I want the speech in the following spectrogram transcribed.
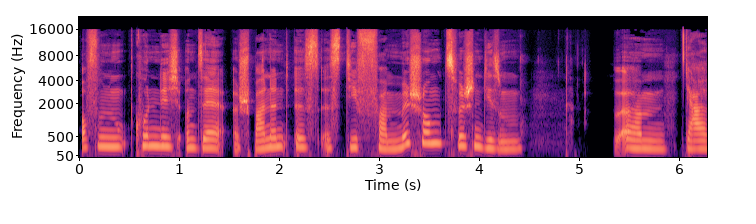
offenkundig und sehr spannend ist, ist die Vermischung zwischen diesem ähm, ja,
